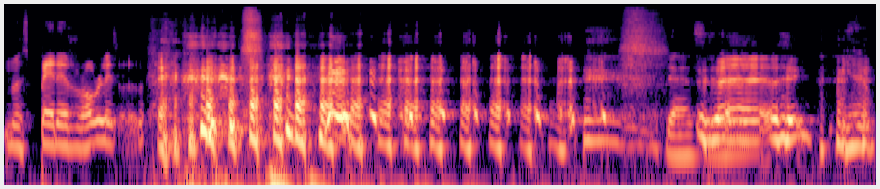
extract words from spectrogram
No es Pérez Robles. O Ya sea, mira,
